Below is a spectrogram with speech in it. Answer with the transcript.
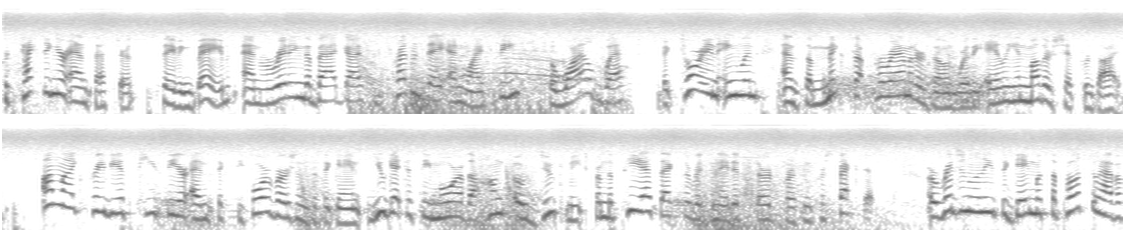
protecting your ancestors, saving babes, and ridding the bad guys from present-day NYC, the Wild West, Victorian England, and some mixed-up parameter zone where the alien mothership resides. Unlike previous PC or N64 versions of the game, you get to see more of the hunk o Duke meat from the PSX-originated third-person perspective. Originally, the game was supposed to have a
